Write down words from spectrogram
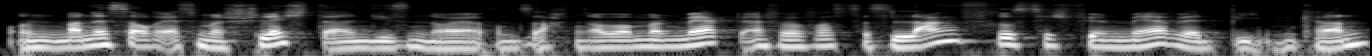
Und man ist auch erstmal schlechter in diesen neueren Sachen, aber man merkt einfach, was das langfristig für einen Mehrwert bieten kann,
